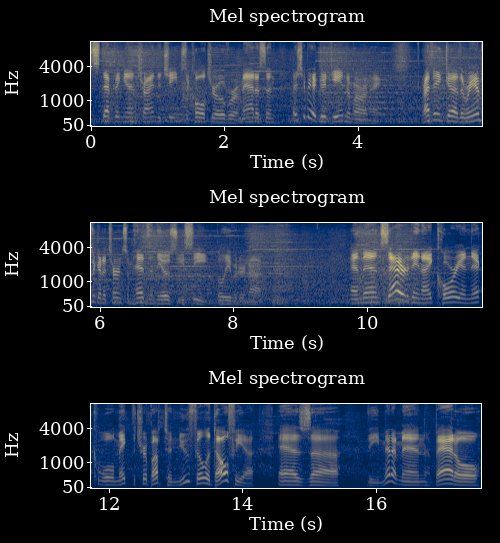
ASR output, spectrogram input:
stepping in, trying to change the culture over at Madison. That should be a good game tomorrow night. I think uh, the Rams are going to turn some heads in the OCC, believe it or not. And then Saturday night, Corey and Nick will make the trip up to New Philadelphia as uh, the Minutemen battle.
